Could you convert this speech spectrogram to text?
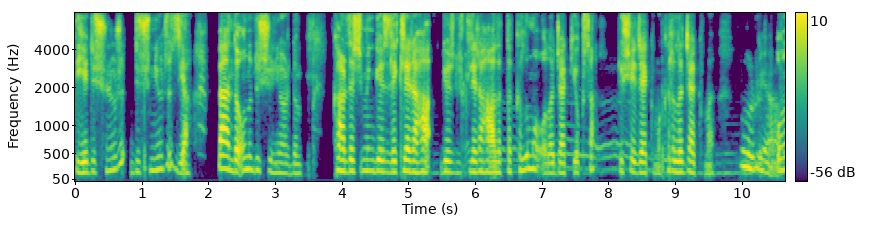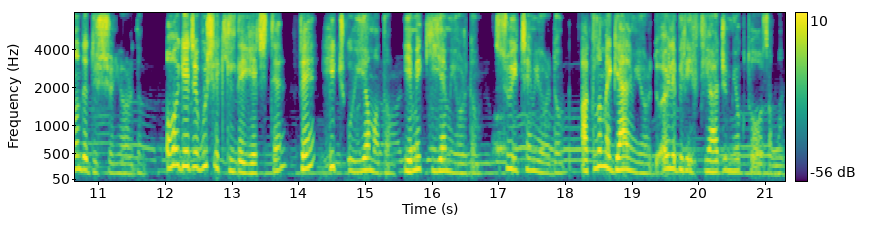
diye düşünür, düşünüyoruz ya. Ben de onu düşünüyordum. Kardeşimin gözlükleri ha, gözlükleri hala takılı mı olacak yoksa düşecek mi, kırılacak mı? Dur ya. Onu da düşünüyordum. O gece bu şekilde geçti ve hiç uyuyamadım. Yemek yiyemiyordum, su içemiyordum. Aklıma gelmiyordu. Öyle bir ihtiyacım yoktu o zaman.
